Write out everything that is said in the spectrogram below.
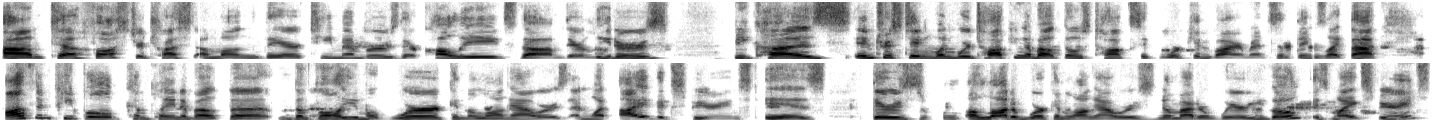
um, to foster trust among their team members, their colleagues, um, their leaders. Because interesting, when we're talking about those toxic work environments and things like that, often people complain about the the volume of work and the long hours. And what I've experienced is there's a lot of work and long hours no matter where you go is my experience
